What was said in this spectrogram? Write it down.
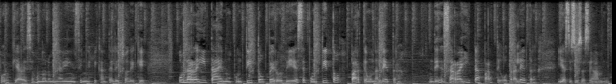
porque a veces uno lo mira bien insignificante el hecho de que una rayita en un puntito, pero de ese puntito parte una letra, de esa rayita parte otra letra y así sucesivamente.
